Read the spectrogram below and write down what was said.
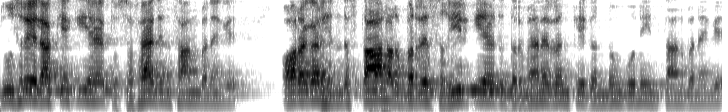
دوسرے علاقے کی ہے تو سفید انسان بنیں گے۔ اور اگر ہندوستان اور بر صغیر کی ہے تو درمیانے رنگ کے گندم گونی انسان بنیں گے۔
